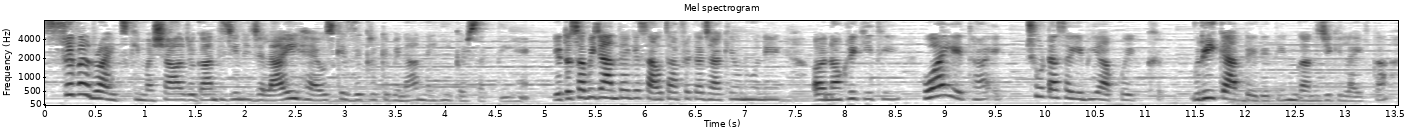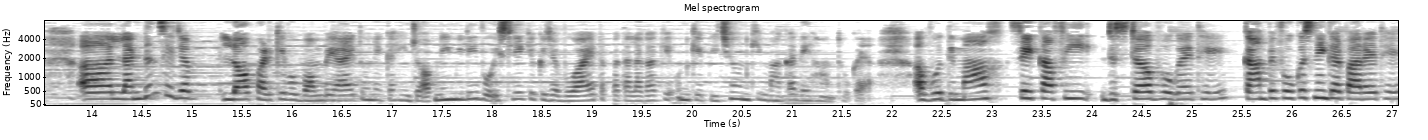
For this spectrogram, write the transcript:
सिविल राइट्स की मशाल जो गांधी जी ने जलाई है, उसके ज़िक्र के बिना नहीं कर सकती हैं। ये तो सभी जानते हैं कि साउथ अफ्रीका जाके उन्होंने नौकरी की थी। हुआ ये था, एक छोटा सा ये भी आपको एक रिकैप दे देती हूँ गांधी जी की लाइफ का। लंदन से जब लॉ पढ़ के वो बॉम्बे आए तो उन्हें कहीं जॉब नहीं मिली, वो इसलिए क्योंकि जब वो आए तब पता लगा कि उनके पीछे उनकी माँ का देहांत हो गया। अब वो दिमाग से काफ़ी डिस्टर्ब हो गए थे, काम पे फोकस नहीं कर पा रहे थे।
